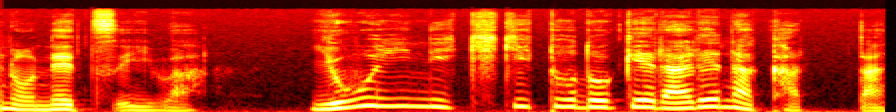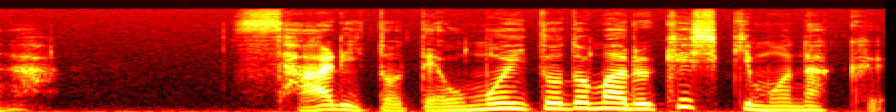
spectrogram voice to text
の熱意は容易に聞き届けられなかったがさりとて思いとどまる景色もなく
